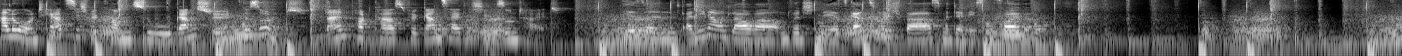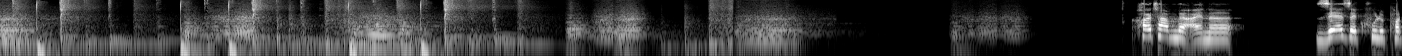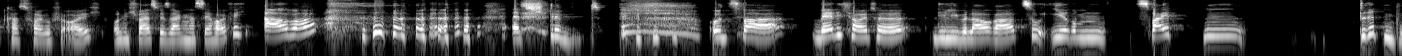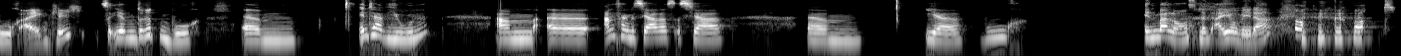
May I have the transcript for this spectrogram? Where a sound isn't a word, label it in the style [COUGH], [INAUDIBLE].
Hallo und herzlich willkommen zu Ganz schön gesund, dein Podcast für ganzheitliche Gesundheit. Wir sind Alina und Laura und wünschen dir jetzt ganz viel Spaß mit der nächsten Folge. Heute haben wir eine sehr, sehr coole Podcast-Folge für euch. Und ich weiß, wir sagen das sehr häufig, aber [LAUGHS] es stimmt. Und zwar werde ich heute die liebe Laura zu ihrem zweiten, dritten Buch eigentlich, zu ihrem dritten Buch ähm, interviewen. Am äh, Anfang des Jahres ist ja ähm, ihr Buch In Balance mit Ayurveda. Oh Gott.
